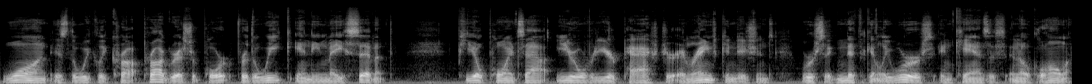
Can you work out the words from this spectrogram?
One is the weekly crop progress report for the week ending May 7th. Peel points out year over year pasture and range conditions were significantly worse in Kansas and Oklahoma.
